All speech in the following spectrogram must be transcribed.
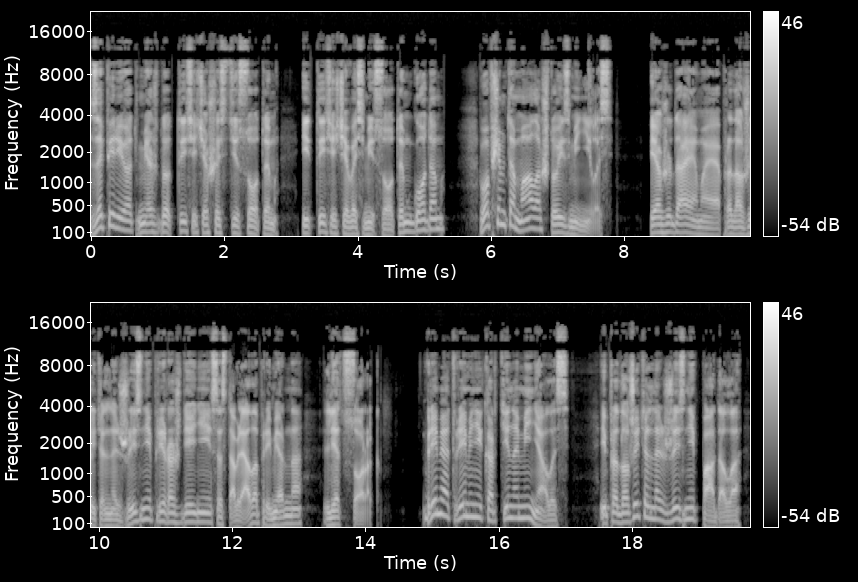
За период между 1600 и 1800 годом, в общем-то, мало что изменилось, и ожидаемая продолжительность жизни при рождении составляла примерно лет 40. Время от времени картина менялась, и продолжительность жизни падала –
